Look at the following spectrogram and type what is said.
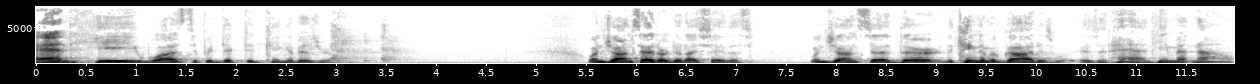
And he was the predicted king of Israel. When John said, or did I say this? When John said, there, the kingdom of God is, is at hand, he meant now.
